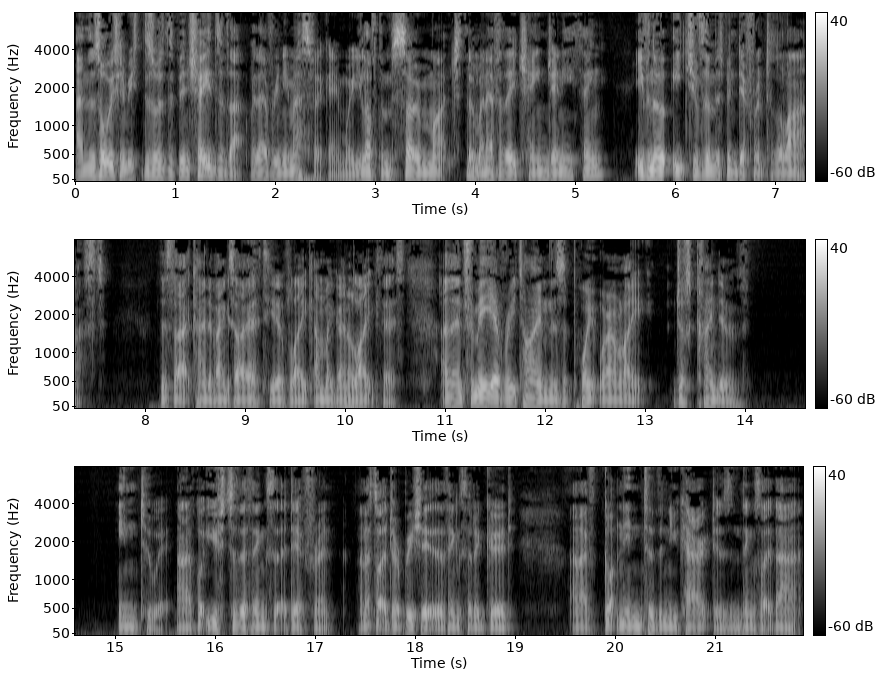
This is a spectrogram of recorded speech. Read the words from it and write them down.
And there's always going to be, there's always there's been shades of that with every new Mass Effect game where you love them so much that mm. whenever they change anything, even though each of them has been different to the last, there's that kind of anxiety of like, am I going to like this? And then for me, every time there's a point where I'm like, just kind of into it. And I've got used to the things that are different and I started to appreciate the things that are good. And I've gotten into the new characters and things like that.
